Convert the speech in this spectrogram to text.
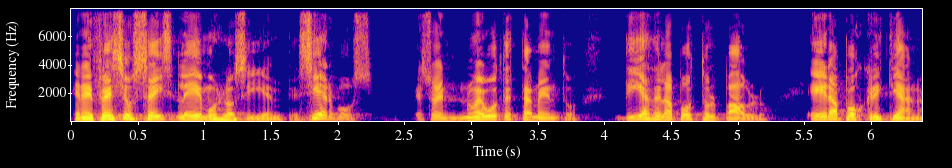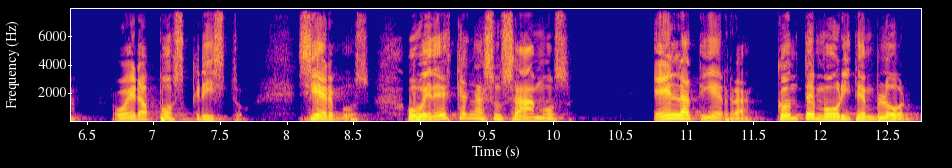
En Efesios 6 leemos lo siguiente. Siervos, eso es Nuevo Testamento, días del apóstol Pablo, era poscristiana o era poscristo. Siervos, obedezcan a sus amos en la tierra con temor y temblor,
